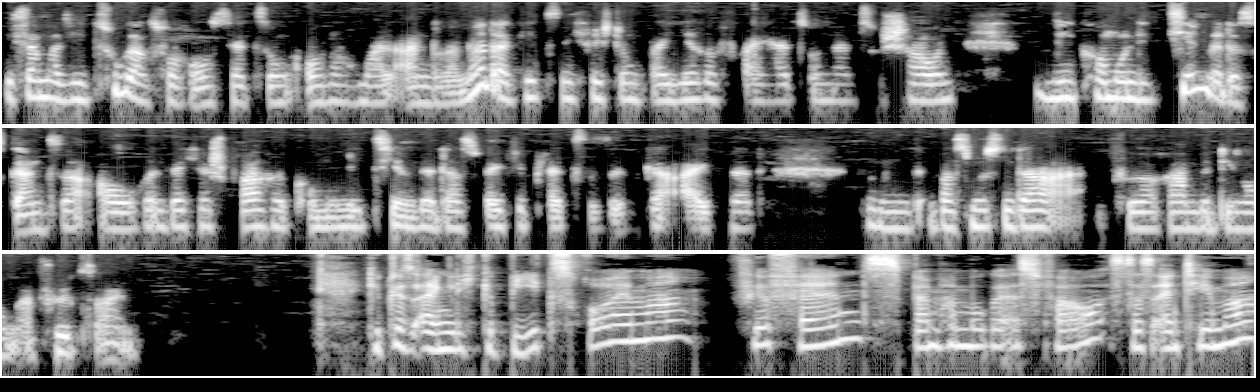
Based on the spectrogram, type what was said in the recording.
ich sag mal, die Zugangsvoraussetzungen auch nochmal andere. Ne? Da geht es nicht Richtung Barrierefreiheit, sondern zu schauen, wie kommunizieren wir das Ganze auch, in welcher Sprache kommunizieren wir das, welche Plätze sind geeignet und was müssen da für Rahmenbedingungen erfüllt sein. Gibt es eigentlich Gebetsräume für Fans beim Hamburger SV? Ist das ein Thema?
